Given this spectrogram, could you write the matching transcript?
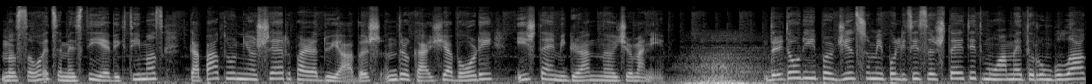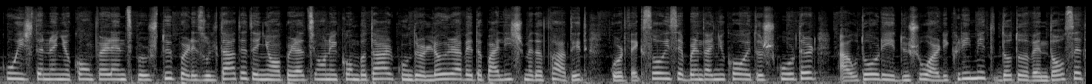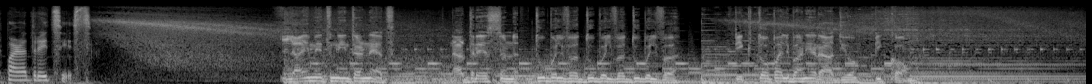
Mësohet se mes tij e viktimës ka patur një sherr para dy javësh, ndërkaq Javori ishte emigrant në Gjermani. Drejtori i Përgjithshëm i Policisë së Shtetit, Muhamet Rrumbullaku ishte në një konferencë për shtyp për rezultatet e një operacioni kombëtar kundër lojërave të paligjshme të fatit, kur theksoi se brenda një kohe të shkurtër, autori i dyshuar i krimit do të vendoset para drejtësisë. Lajmet në internet në adresën www.topalbaniaradio.com.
